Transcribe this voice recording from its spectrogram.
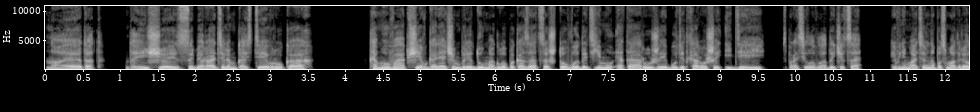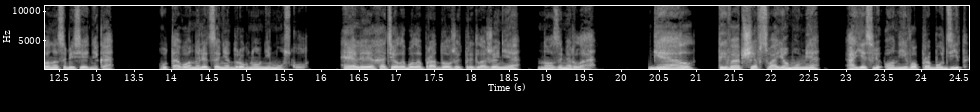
Но этот, да еще и с собирателем костей в руках. Кому вообще в горячем бреду могло показаться, что выдать ему это оружие будет хорошей идеей? спросила владычица и внимательно посмотрела на собеседника. У того на лице не дрогнул ни мускул. Элия хотела было продолжить предложение, но замерла. «Геал, ты вообще в своем уме? А если он его пробудит?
